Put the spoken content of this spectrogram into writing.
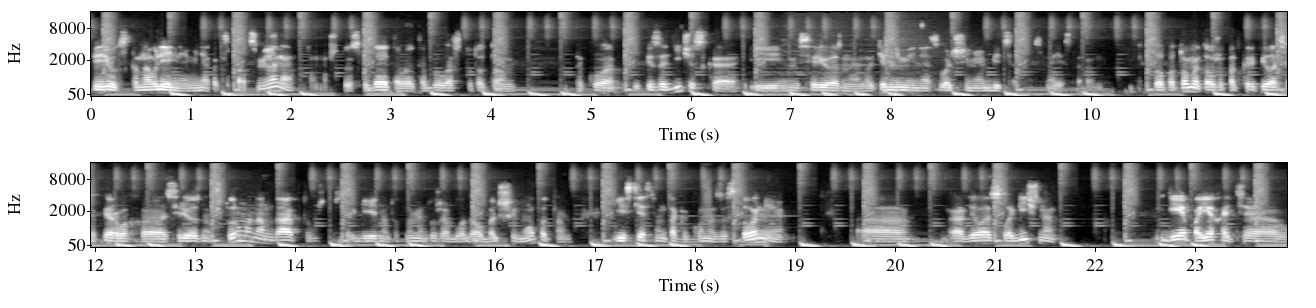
период становления меня как спортсмена, потому что если до этого это было что-то там такое эпизодическое и несерьезное, но тем не менее с большими амбициями с моей стороны, то потом это уже подкрепилось, во-первых, э, серьезным штурманом, да, потому что Сергей на тот момент уже обладал большим опытом. И, естественно, так как он из Эстонии, э, родилась логично идея поехать э,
